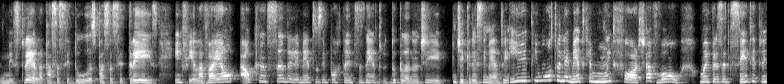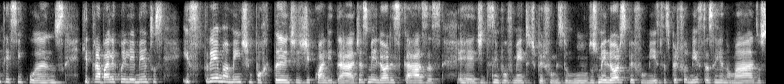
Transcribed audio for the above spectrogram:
uma estrela, passa a ser duas, passa a ser três, enfim, ela vai ao, alcançando elementos importantes dentro do plano de, de crescimento. E tem um outro elemento que é muito forte, a Avon, uma empresa de 135 anos, que trabalha com elementos extremamente importantes de qualidade, as melhores casas é, de desenvolvimento de perfumes do mundo, os melhores perfumistas, perfumistas renomados,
